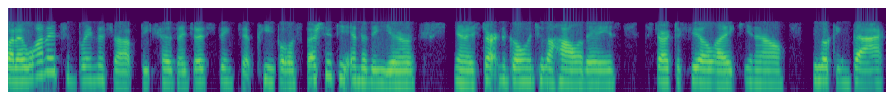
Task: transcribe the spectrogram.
But I wanted to bring this up because I just think that people, especially at the end of the year, you know, starting to go into the holidays, start to feel like, you know, you're looking back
